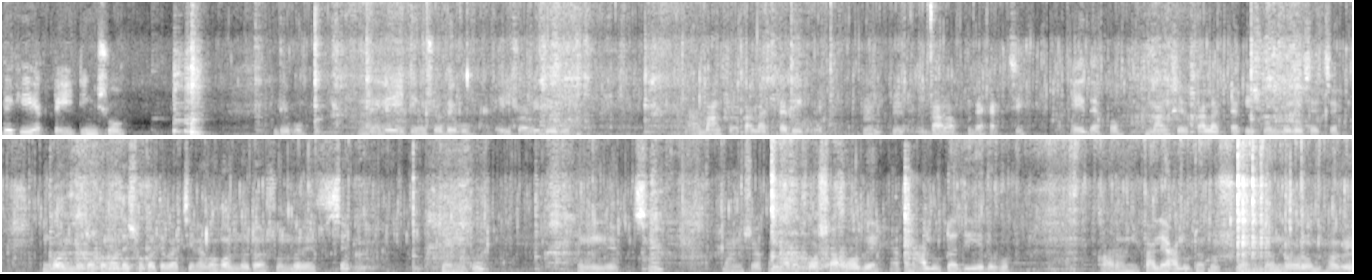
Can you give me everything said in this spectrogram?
দেখি একটা ইটিং শো দেবো। দিলে ইটিং শো দেবো। এইসবই দেবো। আর মাংসের কালারটা দেখবে। দাঁড়াও দেখাচ্ছি। এই দেখো, মাংসের কালারটা কি সুন্দর এসেছে। গন্ধটা তোমাদের শোকাতে পারছি না গো, গন্ধটাও সুন্দর এসছে। কিন্তু এই হচ্ছে, মাংস এখন আরও কষা হবে, এখন আলুটা দিয়ে দেবো। কারণ তাহলে আলুটা খুব সুন্দর নরম হবে।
